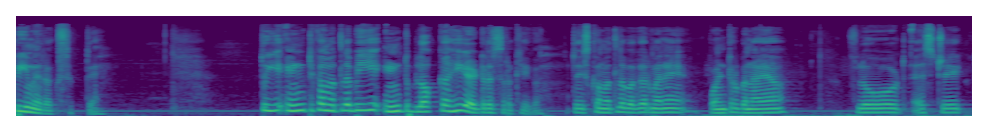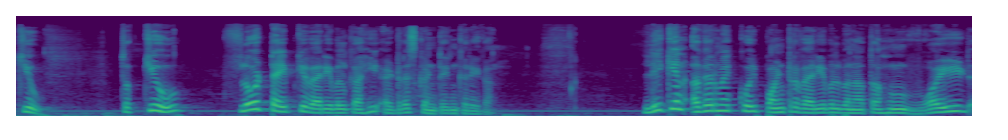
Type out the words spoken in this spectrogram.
पी में रख सकते हैं। तो ये इंट का मतलब है ये इंट ब्लॉक का ही एड्रेस रखेगा। तो इसका मतलब अगर मैंने पॉइंटर बनाया फ्लोट एस्ट्रे क्यू तो क्यू फ्लोट टाइप के वेरिएबल का ही एड्रेस कंटेन करेगा। लेकिन अगर मैं कोई पॉइंटर वेरिएबल बनाता हूँ वॉइड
